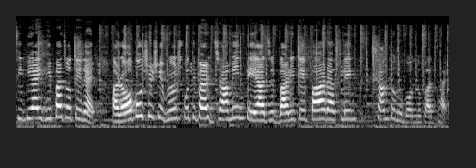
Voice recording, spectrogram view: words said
সিবিআই হেফাজতে নেয়। আর অবশেষে বৃহস্পতিবার জামিন পেয়ে আজ বাড়িতে পা রাখলেন শান্তনু বন্দ্যোপাধ্যায়।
